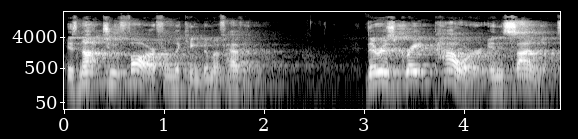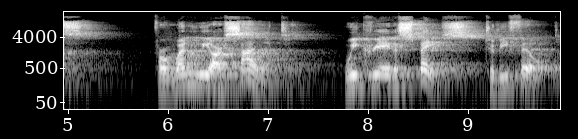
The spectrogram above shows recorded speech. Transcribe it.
is not too far from the kingdom of heaven. There is great power in silence, for when we are silent, we create a space to be filled.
